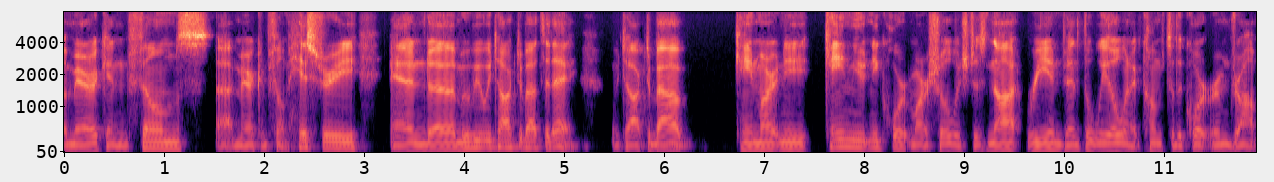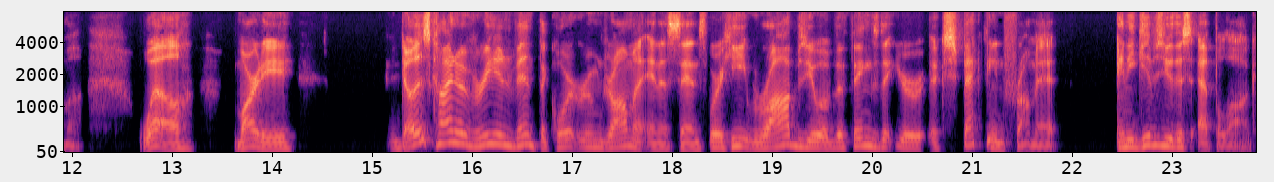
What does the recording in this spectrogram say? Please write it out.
american films uh, american film history and a movie we talked about today. We talked about Caine Martini, Caine Mutiny Court Martial, which does not reinvent the wheel when it comes to the courtroom drama. Well, Marty does kind of reinvent the courtroom drama in a sense where he robs you of the things that you're expecting from it and he gives you this epilogue.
